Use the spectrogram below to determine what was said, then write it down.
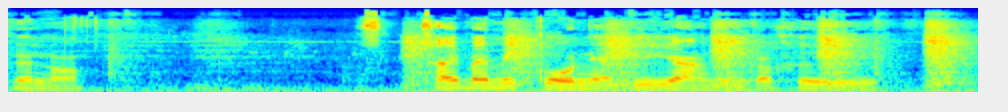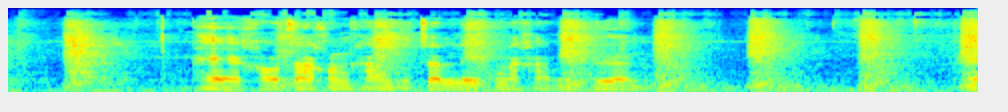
เพื่อนๆเนาะ ใช้ใบมิดโกนเนี่ยดีอย่างหนึ่งก็คือ แผลเขาจะค่อนข้างที่จะเล็กนะคะเพื่อนแผล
